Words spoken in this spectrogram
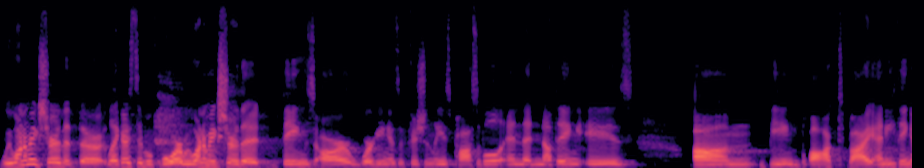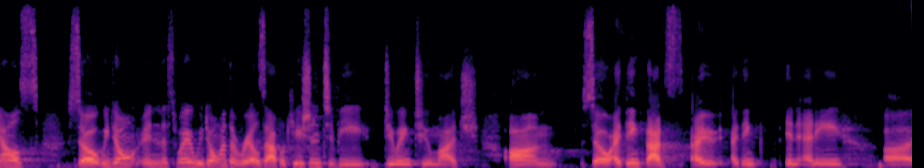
we want to make sure that the, like I said before, we want to make sure that things are working as efficiently as possible and that nothing is um, being blocked by anything else. So we don't, in this way, we don't want the Rails application to be doing too much. Um, so I think that's, I, I think in any uh,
